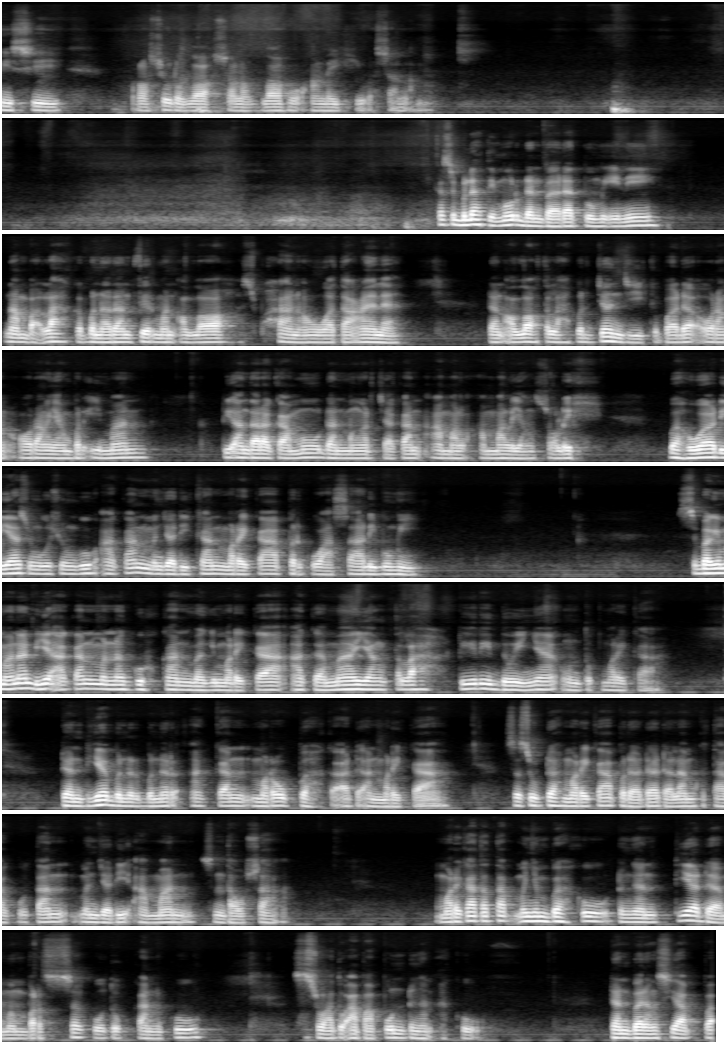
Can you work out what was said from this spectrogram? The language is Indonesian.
misi Rasulullah Shallallahu Alaihi Wasallam. Ke sebelah timur dan barat bumi ini nampaklah kebenaran firman Allah Subhanahu wa taala. Dan Allah telah berjanji kepada orang-orang yang beriman di antara kamu dan mengerjakan amal-amal yang soleh bahwa dia sungguh-sungguh akan menjadikan mereka berkuasa di bumi. Sebagaimana dia akan meneguhkan bagi mereka agama yang telah diridoinya untuk mereka. Dan dia benar-benar akan merubah keadaan mereka sesudah mereka berada dalam ketakutan menjadi aman sentausa. Mereka tetap menyembahku dengan tiada mempersekutukanku sesuatu apa pun dengan aku. Dan barang siapa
